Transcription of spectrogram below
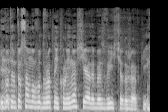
I potem to samo w odwrotnej kolejności, ale bez wyjścia do Żabki.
